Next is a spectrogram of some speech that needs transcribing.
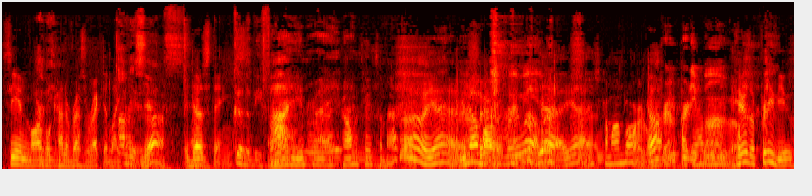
seeing Marvel kind of resurrected like Obviously, Yeah. it's that. It does things. gonna be How do you fine, uh, right? commentate some action? Oh, yeah. You know sure. Marvel really well. Yeah, yeah. Just come on board. Oh. I'm pretty bummed. Here's a preview.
